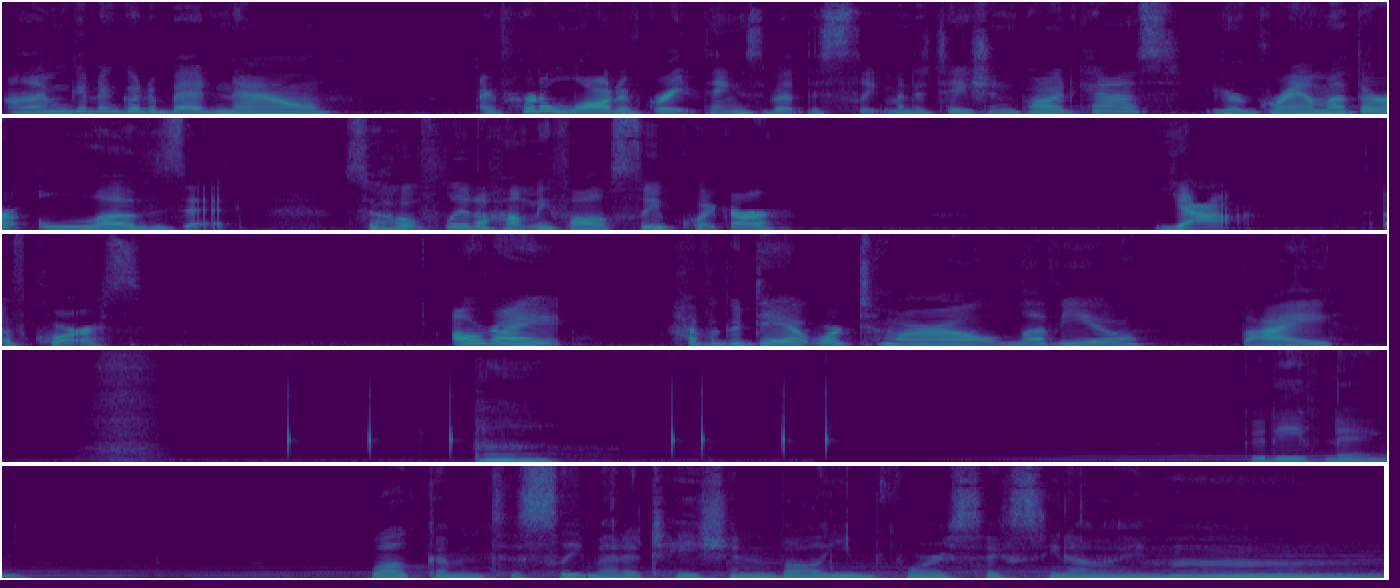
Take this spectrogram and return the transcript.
I'm gonna go to bed now. I've heard a lot of great things about this sleep meditation podcast. Your grandmother loves it. So hopefully it'll help me fall asleep quicker. Yeah, of course. All right. Have a good day at work tomorrow. Love you. Bye. Good evening. Welcome to Sleep Meditation Volume 469. Hmm.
